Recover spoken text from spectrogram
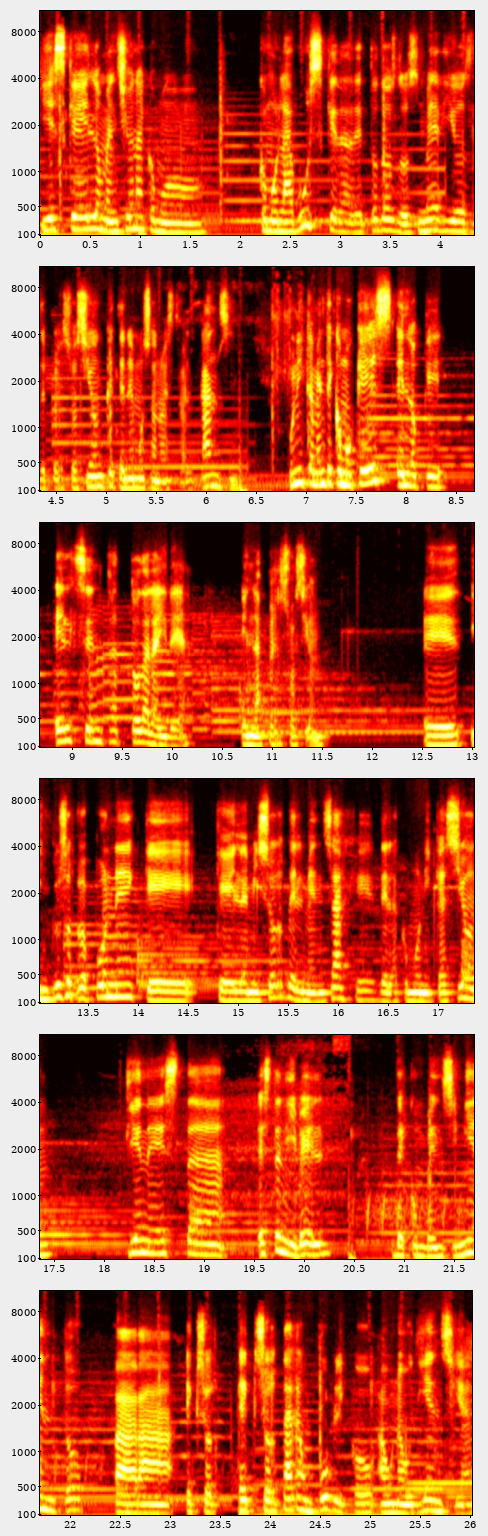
Y es que él lo menciona como, como la búsqueda de todos los medios de persuasión que tenemos a nuestro alcance. Únicamente como que es en lo que él centra toda la idea, en la persuasión. Eh, incluso propone que, que, el emisor del mensaje, de la comunicación, tiene esta, este nivel de convencimiento para exhortar a un público, a una audiencia,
